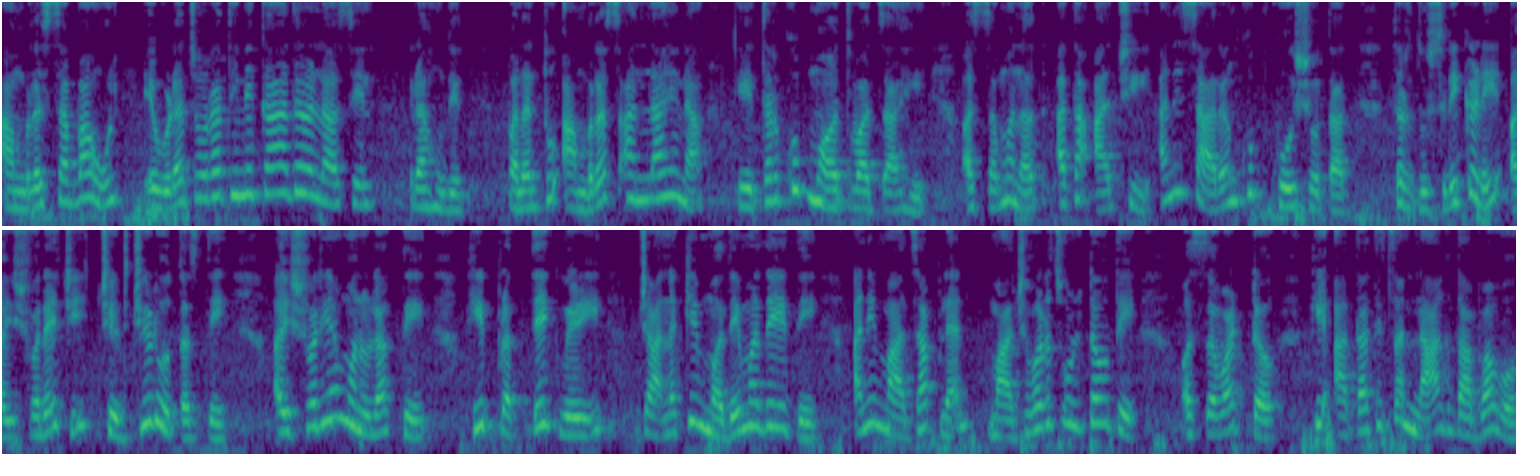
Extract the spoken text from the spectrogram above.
आमरसचा बाऊल एवढा चोरात हिने का आदळला असेल? राहू देत. परंतु आमरस आणला आहे ना हे तर खूप महत्त्वाचं आहे असं म्हणत आता आजी आणि सारंग खूप खुश होतात. तर दुसरीकडे ऐश्वर्याची चिडचिड होत असते. ऐश्वर्या म्हणू लागते ही प्रत्येक वेळी जानकी मध्ये मध्ये येते आणि माझा प्लॅन माझ्यावरच उलटवते. असं वाटतं की आता तिचं नाक दाबावं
